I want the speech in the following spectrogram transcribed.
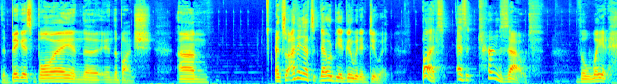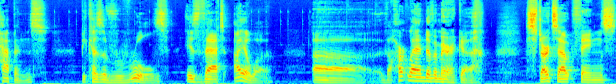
the biggest boy in the in the bunch. Um, and so I think that's that would be a good way to do it. But as it turns out, the way it happens, because of rules, is that Iowa, uh, the heartland of America, starts out things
